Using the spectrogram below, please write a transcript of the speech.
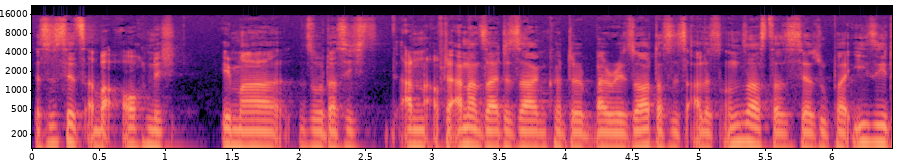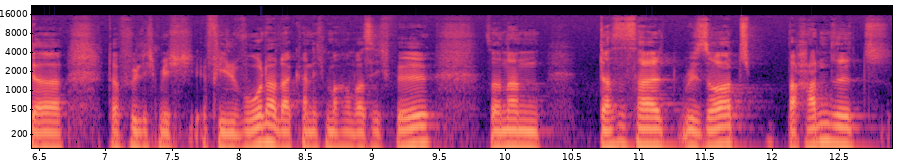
es ist jetzt aber auch nicht immer so, dass ich an, auf der anderen Seite sagen könnte, bei Resort, das ist alles unsers, das ist ja super easy, da, da fühle ich mich viel wohler, da kann ich machen, was ich will, sondern das ist halt Resort behandelt,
